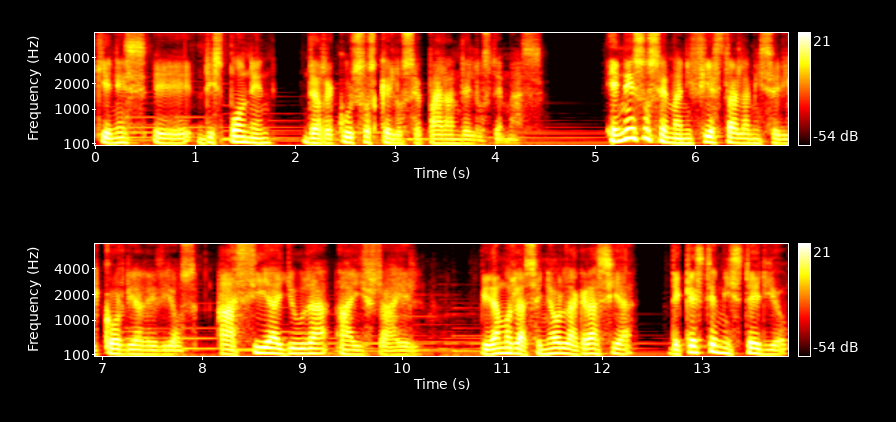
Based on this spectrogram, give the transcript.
quienes eh, disponen de recursos que los separan de los demás. En eso se manifiesta la misericordia de Dios. Así ayuda a Israel. Pidámosle al Señor la gracia de que este misterio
